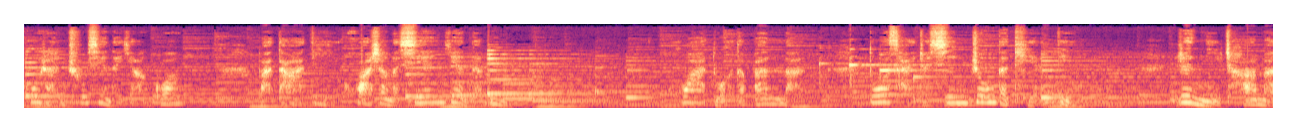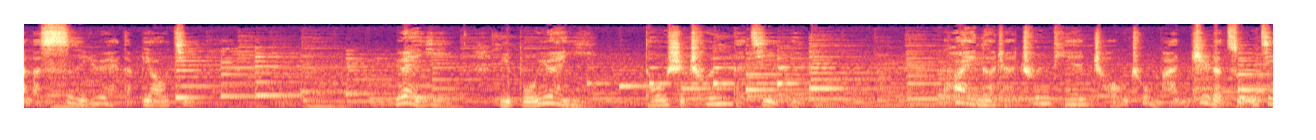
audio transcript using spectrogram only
忽然出现的阳光，把大地画上了鲜艳的绿。朵的斑斓，多彩着心中的田地，任你插满了四月的标记。愿意与不愿意，都是春的记忆。快乐着春天踌躇满志的足迹。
